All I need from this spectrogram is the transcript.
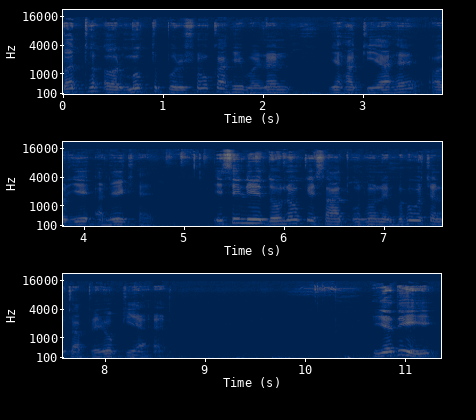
बद्ध और मुक्त पुरुषों का ही वर्णन यहाँ किया है और ये अनेक है। इसीलिए दोनों के साथ उन्होंने बहुवचन का प्रयोग किया है। यदि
